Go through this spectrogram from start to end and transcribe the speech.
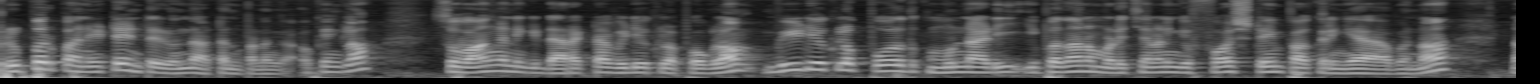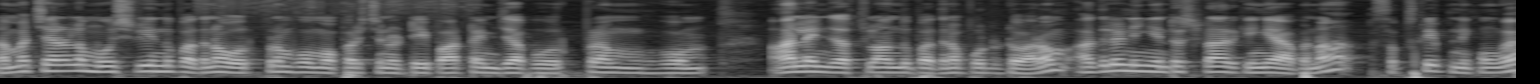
ப்ரிப்பேர் பண்ணிவிட்டு இன்டர்வியூ வந்து அட்டன் பண்ணுங்கள் ஓகேங்களா ஸோ வாங்க இன்றைக்கி டேரெக்டாக வீடியோக்குள்ளே போகலாம். வீடியோக்குள்ளே போகிறதுக்கு முன்னாடி இப்போ தான் நம்ம சேனல் நீங்கள் ஃபர்ஸ்ட் டைம் பார்க்குறீங்க அப்படின்னா நம்ம சேனலில் மோஸ்ட்லி வந்து பார்த்தீங்கன்னா work from home opportunity part time job work from home online ஜாப்ஸ்லாம் வந்து பார்த்தீங்கன்னா போட்டுட்டு வரோம். அதில் நீங்கள் இன்ட்ரெஸ்ட்டாக இருக்கீங்க அப்படின்னா சப்ஸ்கிரைப் பண்ணிக்கோங்க.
